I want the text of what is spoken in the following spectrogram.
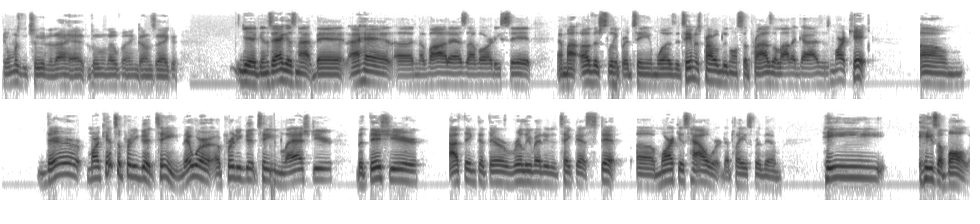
Them was the two that I had, Villanova and Gonzaga. Yeah, Gonzaga's not bad. I had uh, Nevada, as I've already said, and my other sleeper team was the team that's probably going to surprise a lot of guys is Marquette. Um, they're Marquette's a pretty good team. They were a pretty good team last year, but this year I think that they're really ready to take that step. Uh, Markus Howard that plays for them, he he's a baller.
